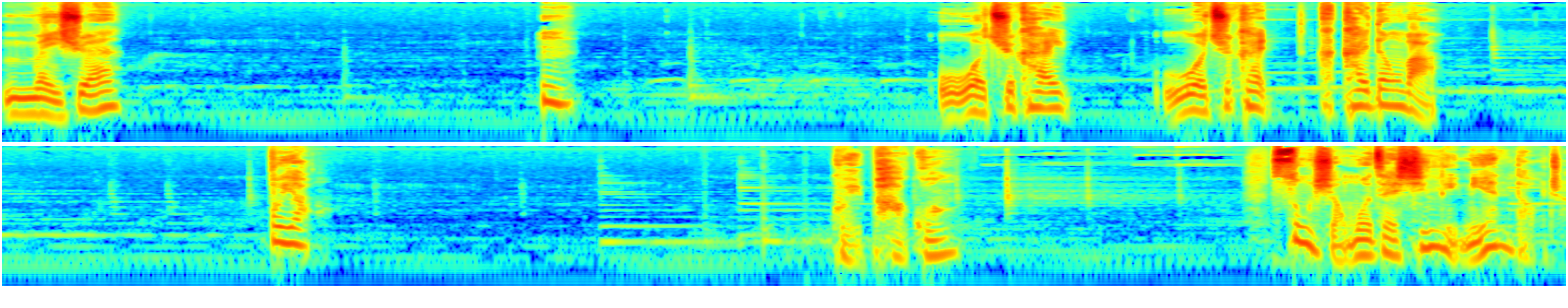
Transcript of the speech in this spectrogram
美萱。”“嗯，我去开，我去开开灯吧。”“不要。”鬼怕光。宋小沫在心里念叨着。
